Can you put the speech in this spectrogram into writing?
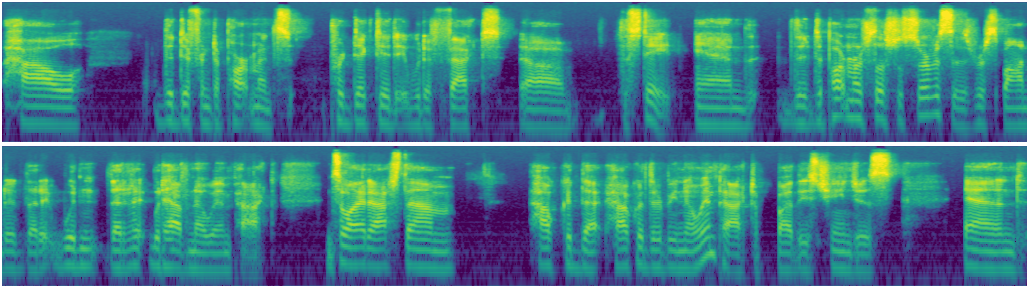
how the different departments predicted it would affect uh, the state, and the Department of Social Services responded that it wouldn't, that it would have no impact. And so I had asked them how could that how could there be no impact by these changes? And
